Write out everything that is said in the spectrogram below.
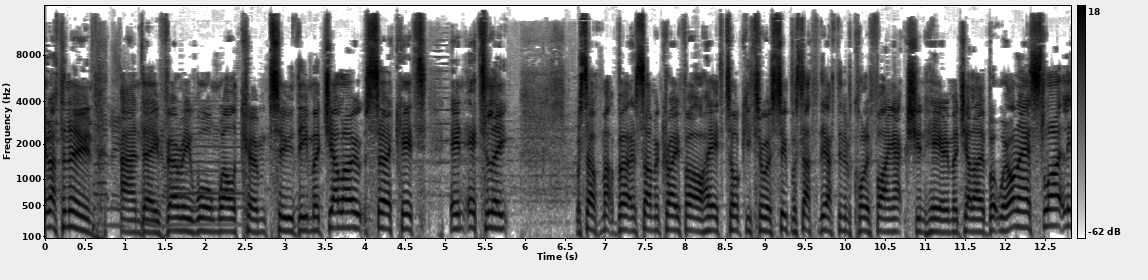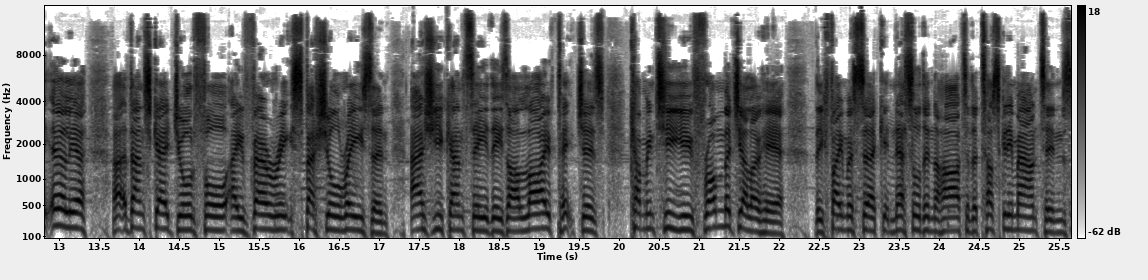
Good afternoon and a very warm welcome to the Mugello circuit in Italy. Myself, Matt Birt, Simon Crafar are here to talk you through a super Saturday afternoon of qualifying action here in Mugello. But we're on air slightly earlier uh, than scheduled for a very special reason. As you can see, these are live pictures coming to you from Mugello here, the famous circuit nestled in the heart of the Tuscany Mountains,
